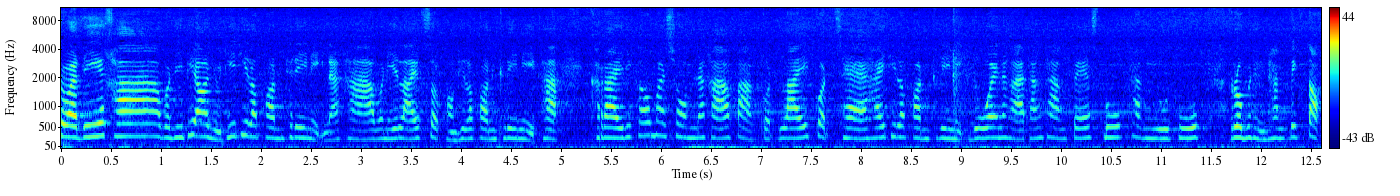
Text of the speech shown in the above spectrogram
สวัสดีค่ะ วันนี้พี่ออนอยู่ที่ธีรพรคลินิกนะคะ วันนี้ไลฟ์สดของธีรพรคลินิกค่ะ ใครที่เข้ามาชมนะคะ ฝากกดไลค์กดแชร์ให้ธีรพรคลินิกด้วยนะคะ ทั้งทาง Facebook ทาง YouTube รวมไปถึงทาง TikTok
